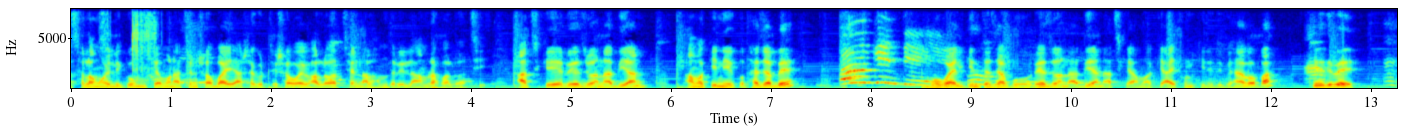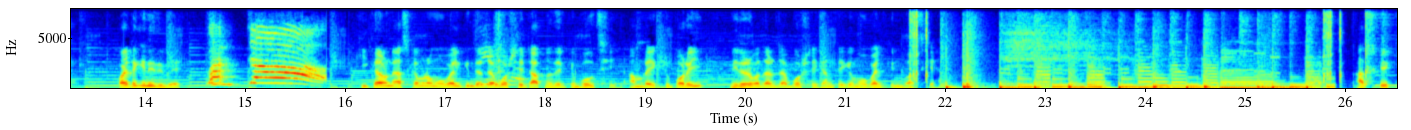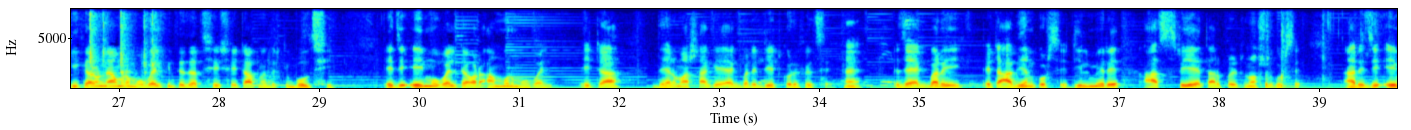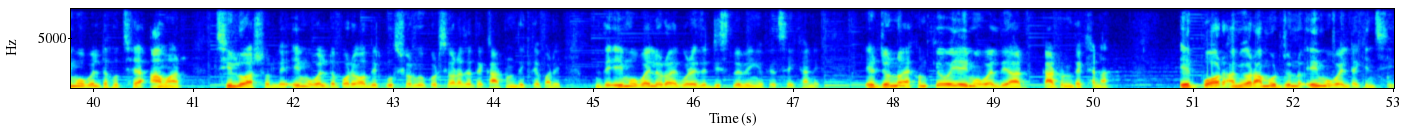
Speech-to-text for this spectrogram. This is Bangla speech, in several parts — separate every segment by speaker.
Speaker 1: আসসালামু আলাইকুম কেমন আছেন সবাই? আশা করছি সবাই ভালো আছেন। আলহামদুলিল্লাহ আমরা ভালো আছি। আজকে রেজওয়ান আদিয়ান আমাকে নিয়ে কোথায় যাবে? মোবাইল কিনতে যাব। রেজওয়ান আদিয়ান আজকে আমাকে আইফোন কিনে দিবে। হ্যাঁ বাবা? কিনে দিবে? কয়টা কিনে দিবে? কি কারণে আজকে আমরা মোবাইল কিনতে যাব সেটা আপনাদেরকে বলছি। আমরা একটু পরেই মিরের বাজার যাব সেখান থেকে মোবাইল কিনবো আজকে। আজকে কি কারণে আমরা মোবাইল কিনতে যাচ্ছি সেটা আপনাদেরকে বলছি। এই যে এই মোবাইলটা ওর আম্মুর মোবাইল, এটা দেড় মাস আগে একবারে ডেট করে ফেলছে হ্যাঁ। এই যে একবারেই এটা আদিয়ান করছে, ঢিল মেরে আশ্রিয়ে তারপর এটা নষ্ট করছে। আর এই যে এই মোবাইলটা হচ্ছে আমার, ছিল আসলে। এই মোবাইলটা পরে ওদেরকে উৎসর্গ করছে, ওরা যাতে কার্টুন দেখতে পারে। কিন্তু এই মোবাইলেরও একবারে যে ডিসপ্লে ভেঙে ফেলছে এখানে। এর জন্য এখন কেউ এই মোবাইল দিয়ে আর কার্টুন দেখে না। এরপর আমি ওর আম্মুর জন্য এই মোবাইলটা কিনছি।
